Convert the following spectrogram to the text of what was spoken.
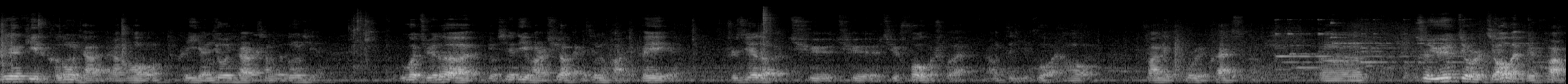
直接 Git 可动下来，然后可以研究一下上面的东西。如果觉得有些地方需要改进的话，也可以。直接的去去去 fork 出来，然后自己做，然后发那个 pull request。嗯，至于就是脚本这块儿，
